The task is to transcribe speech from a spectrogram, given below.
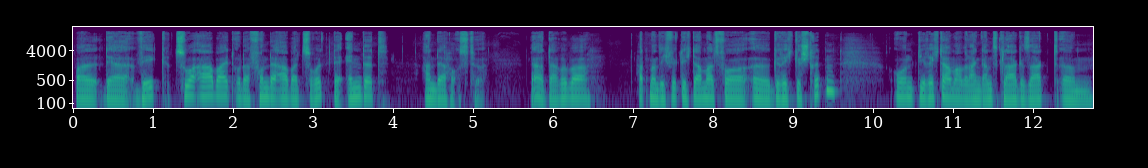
weil der Weg zur Arbeit oder von der Arbeit zurück, der endet an der Haustür. Ja, darüber hat man sich wirklich damals vor äh, Gericht gestritten und die Richter haben aber dann ganz klar gesagt, ähm,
